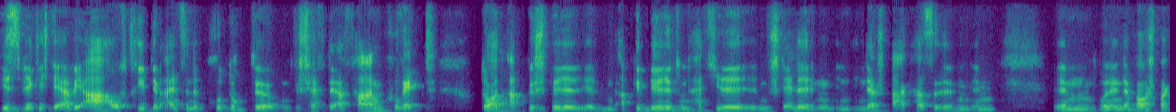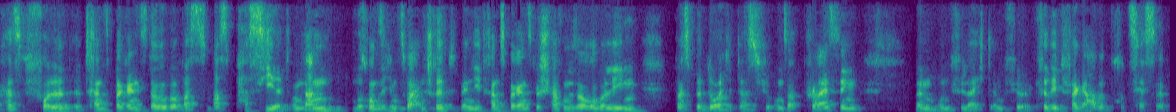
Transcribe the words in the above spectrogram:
Ist wirklich der RWA-Auftrieb, den einzelne Produkte und Geschäfte erfahren, korrekt dort abgebildet, abgebildet und hat jede Stelle in, in, in der Sparkasse, im, im ähm, oder in der Bausparkasse volle äh, Transparenz darüber, was, was passiert. Und dann muss man sich im zweiten Schritt, wenn die Transparenz geschaffen ist, auch überlegen, was bedeutet das für unser Pricing ähm, und vielleicht ähm, für Kreditvergabeprozesse.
